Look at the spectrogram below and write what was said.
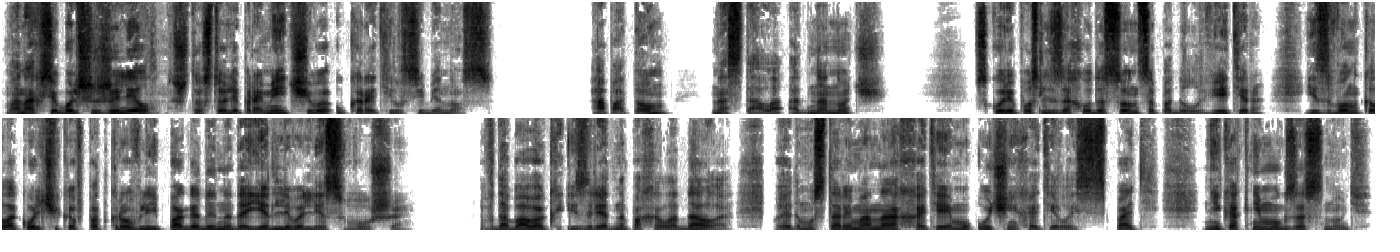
Монах все больше жалел, что столь опрометчиво укоротил себе нос. А потом настала одна ночь. Вскоре после захода солнца подул ветер, и звон колокольчиков под кровлей пагоды надоедливо лез в уши. Вдобавок изрядно похолодало, поэтому старый монах, хотя ему очень хотелось спать, никак не мог заснуть.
